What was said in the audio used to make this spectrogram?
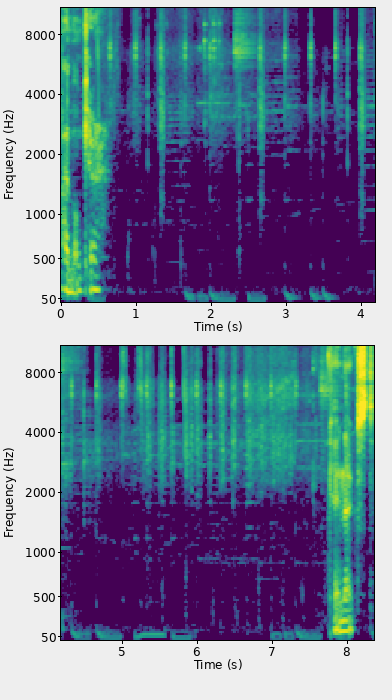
I don't care. Okay, next.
